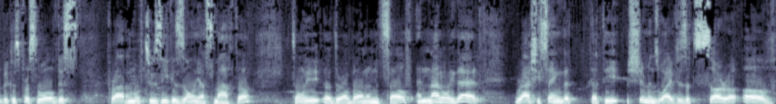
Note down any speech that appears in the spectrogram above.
because first of all, this problem of two Zikas is only a Smachta. It's only a Drabanan itself. And not only that, Rashi saying that, that the Shimon's wife is a Tzara of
